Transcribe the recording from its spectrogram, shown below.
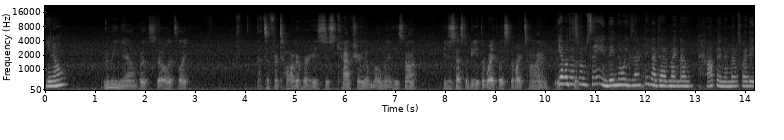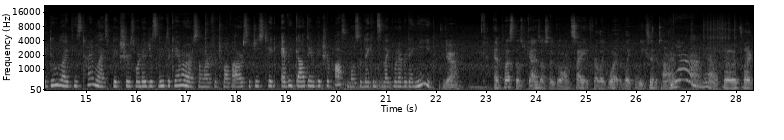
You know? I mean, yeah, but still, it's like that's a photographer. He's just capturing a moment. He's not. He just has to be at the right place at the right time. Yeah, but that's The- what I'm saying. They know exactly that that might not happen, and that's why they do like these time lapse pictures where they just leave the camera somewhere for 12 hours to just take every goddamn picture possible so they can select whatever they need. Yeah, and plus those guys also go on site for like what, like weeks at a time. Yeah. Yeah, so it's like.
